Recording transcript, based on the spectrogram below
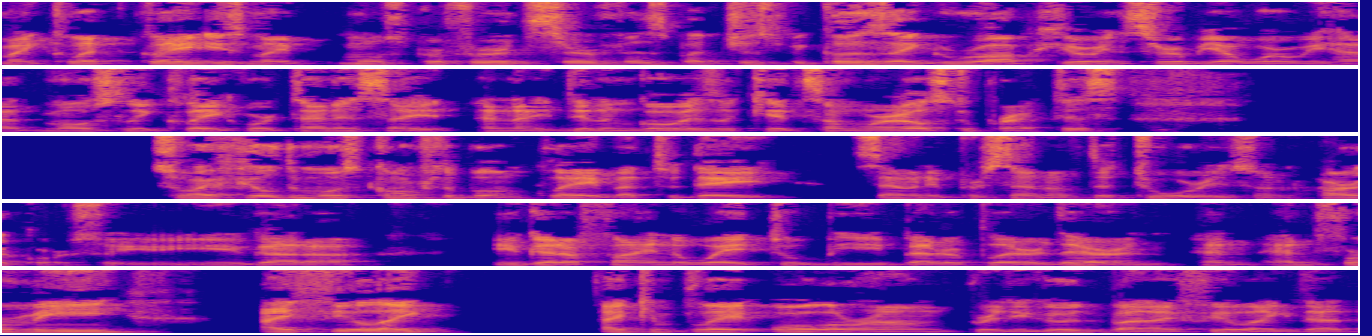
my clay, clay is my most preferred surface but just because i grew up here in serbia where we had mostly clay court tennis I, and i didn't go as a kid somewhere else to practice so i feel the most comfortable on clay but today 70% of the tour is on hard court so you, you gotta you gotta find a way to be a better player there and and and for me i feel like i can play all around pretty good but i feel like that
